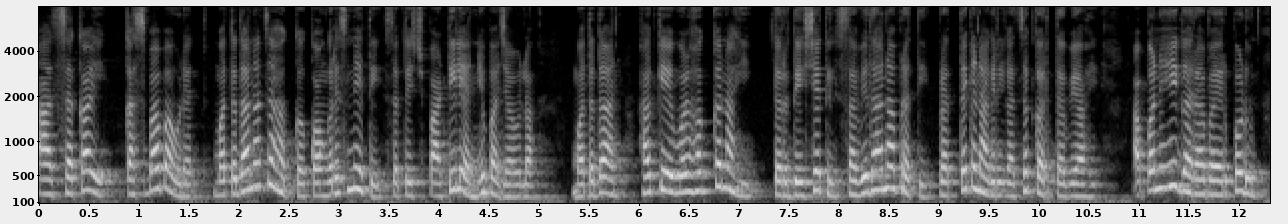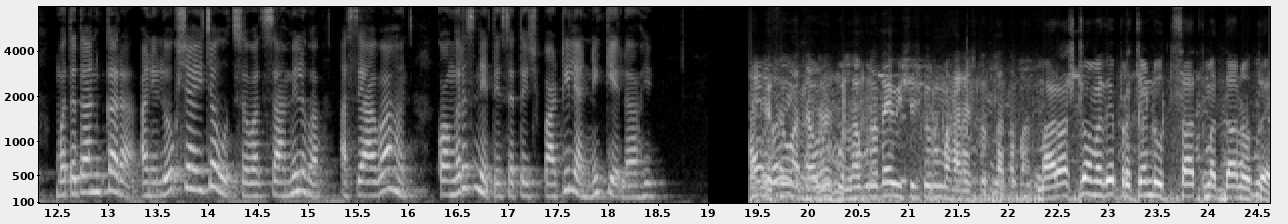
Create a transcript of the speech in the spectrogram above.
आज सकाळी कसबा बावड्यात मतदानाचा हक्क काँग्रेस नेते सतेज पाटील यांनी बजावला. मतदान हा केवळ हक्क नाही तर देशातील संविधानाप्रती प्रत्येक नागरिकाचं कर्तव्य आहे. आपणही घराबाहेर पडून मतदान करा आणि लोकशाहीच्या उत्सवात सामील व्हा असे आवाहन काँग्रेस नेते सतेज पाटील यांनी केलं आहे. कसं वातावरण कोल्हापुरात आहे विशेष करून महाराष्ट्रातलं आता पाहतो. महाराष्ट्रामध्ये प्रचंड उत्साहात मतदान होतंय.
